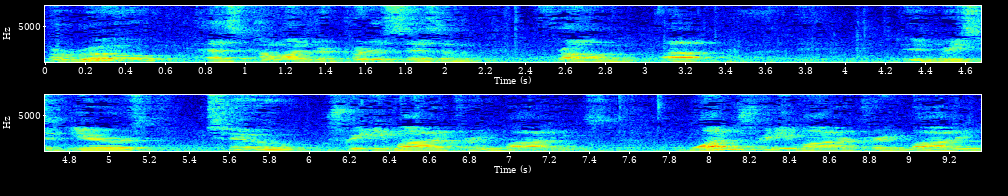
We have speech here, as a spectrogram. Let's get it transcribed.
Peru has come under criticism from, uh, in recent years, two treaty monitoring bodies. One treaty monitoring body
